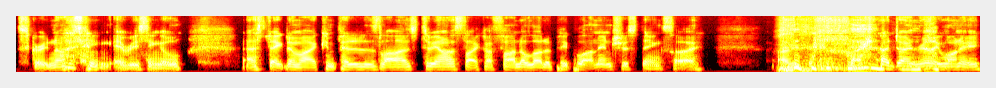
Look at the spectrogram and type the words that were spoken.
scrutinizing every single aspect of my competitors' lives. To be honest, like I find a lot of people uninteresting, so I, like, I don't really want to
